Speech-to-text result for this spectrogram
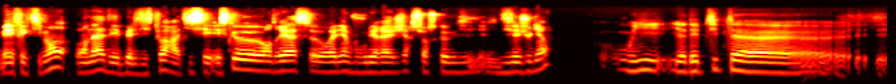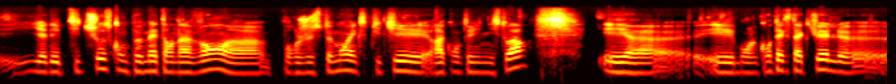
Mais effectivement, on a des belles histoires à tisser. Est-ce que Andreas, Aurélien, vous voulez réagir sur ce que disait Julien? Oui, il y a des petites, euh, il y a des petites choses qu'on peut mettre en avant euh, pour justement expliquer, raconter une histoire. Euh, et, bon, le contexte actuel euh,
